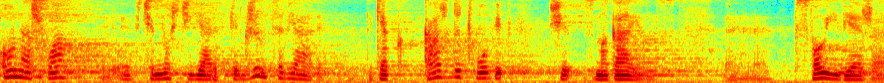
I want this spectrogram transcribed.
ona szła e, w ciemności wiary, w pielgrzymce wiary. Tak jak każdy człowiek się zmagając e, w swojej wierze,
